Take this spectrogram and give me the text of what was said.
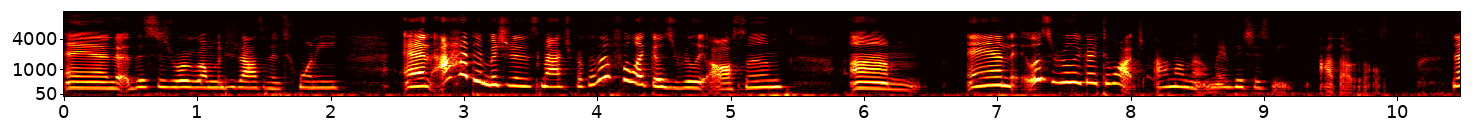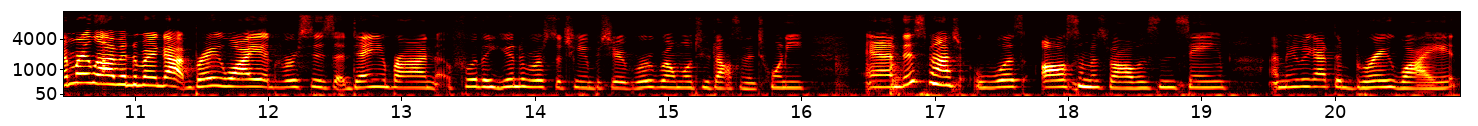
and this is Royal Rumble 2020. And I had to mention this match because I feel like it was really awesome, um, and it was really great to watch. I don't know, maybe it's just me. I thought it was awesome. Number 11, we got Bray Wyatt versus Daniel Bryan for the Universal Championship, Royal Rumble 2020. And this match was awesome as well. It was insane. I mean, we got the Bray Wyatt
